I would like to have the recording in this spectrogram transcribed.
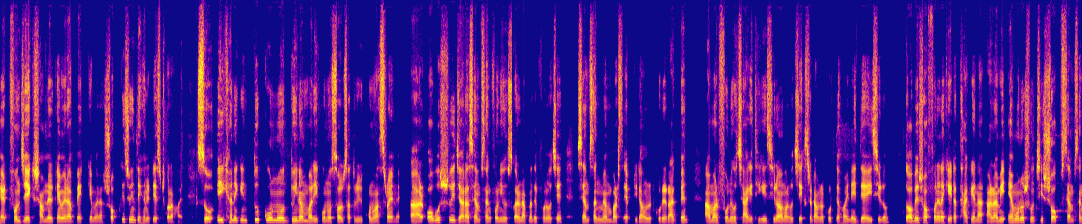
হেডফোন জেক সামনের ক্যামেরা, ব্যাক ক্যামেরা সবকিছু কিন্তু এখানে টেস্ট করা হয়। সো এইখানে কিন্তু কোনো দুই নাম্বারই কোনো ছলচাতুরির কোনো আশ্রয় নাই। আর অবশ্যই যারা স্যামসাং ফোন ইউজ করেন আপনাদের ফোনে হচ্ছে স্যামসাং মেম্বারস অ্যাপটি ডাউনলোড করে রাখবেন। আমার ফোনে হচ্ছে আগে থেকেই ছিল। আমার হচ্ছে এক্সট্রা ডাউনলোড করতে হয় নাই, দেয়াই ছিল। তবে সব ফোনে নাকি এটা থাকে না। আর আমি এমনও শুনছি সব স্যামসাং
